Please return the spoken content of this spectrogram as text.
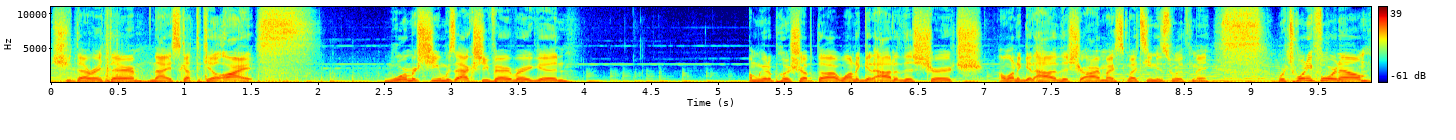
Shoot that right there. Nice, got the kill. All right. War Machine was actually very, very good. I'm gonna push up though. I want to get out of this church. I want to get out of this. All right, my, my team is with me. We're 24 now.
